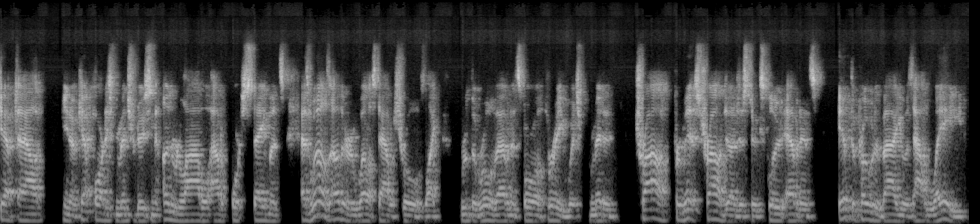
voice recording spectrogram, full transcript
kept out, you know, kept parties from introducing unreliable out of court statements, as well as other well established rules like the rule of evidence 403, which permitted trial permits trial judges to exclude evidence if the probative value is outweighed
